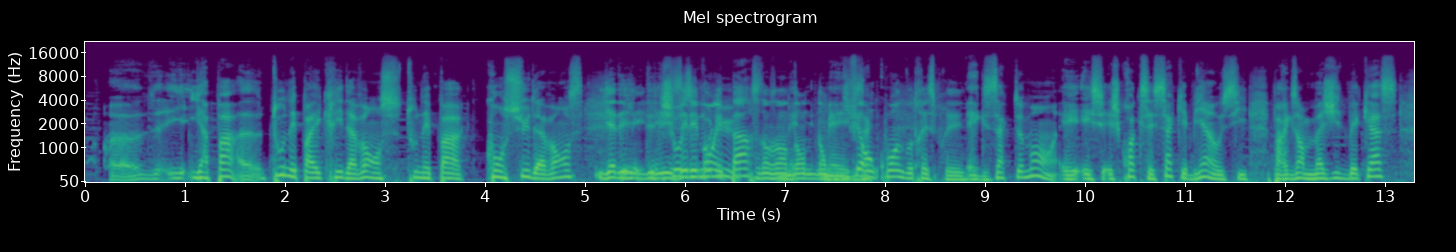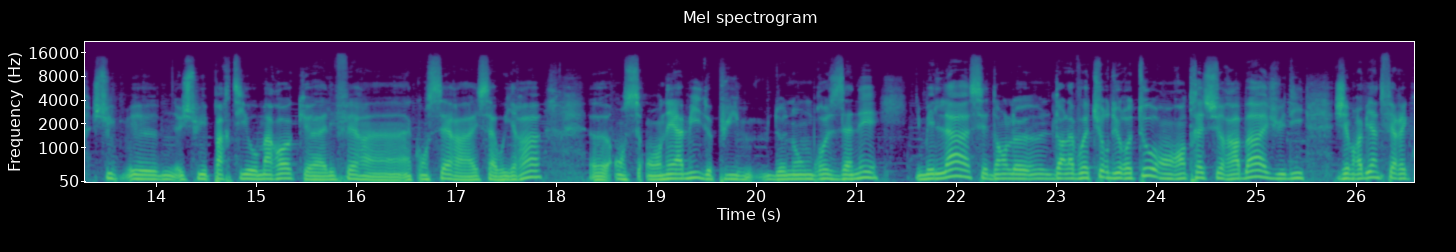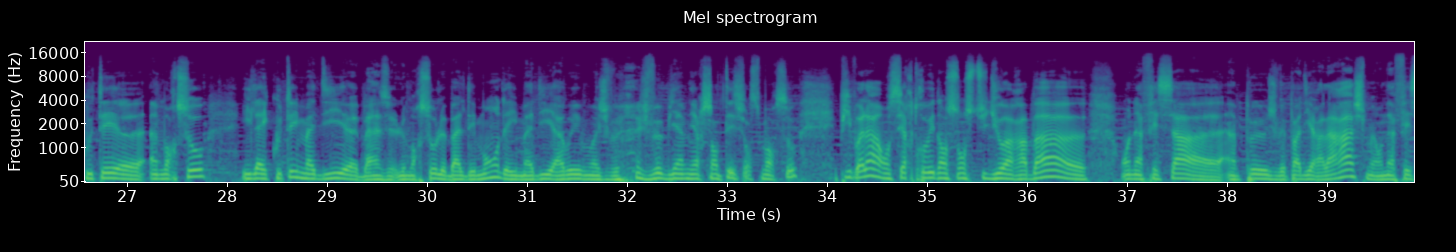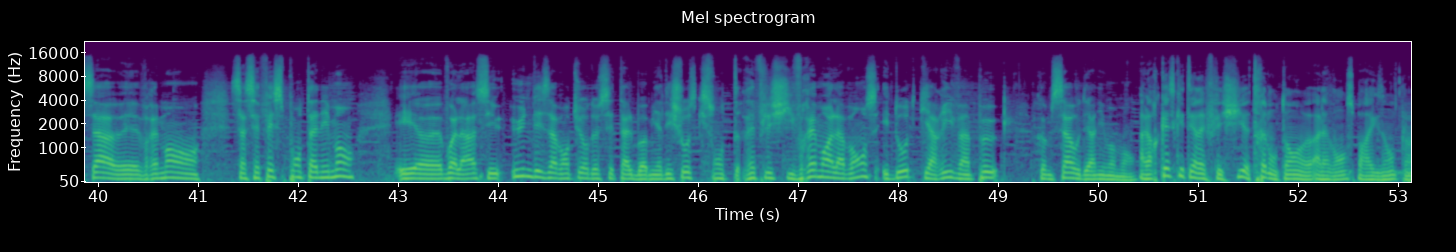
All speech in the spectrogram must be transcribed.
il y a pas, euh, tout n'est pas écrit d'avance, tout n'est pas conçu d'avance. Il y a des, Les- des- les des choses éléments évoluent. épars dans, un- Mais- dans- dans mais différents exact- coins de votre esprit. Exactement. Et, je crois que c'est ça qui est bien aussi. Par exemple, Magid Bekas, je suis, euh, je suis parti au Maroc euh, aller faire un, un concert à Essaouira. Euh, on, est amis depuis de nombreuses années. Mais là, c'est dans, le, dans la voiture du retour. On rentrait sur Rabat et je lui ai dit J'aimerais bien te faire écouter euh, un morceau. Il a écouté, il m'a dit euh, ben, le morceau Le Bal des Mondes et il m'a dit Ah oui, moi je veux, bien venir chanter sur ce morceau. Puis voilà, on s'est retrouvé dans son studio à Rabat. euh, on a fait ça euh, un peu, je vais pas dire à l'arrache, mais on a fait ça vraiment, ça s'est fait spontanément. Et voilà, c'est une des aventures de cet album. Il y a des choses qui sont réfléchies vraiment à l'avance et d'autres qui arrivent un peu comme ça au dernier moment. Alors, qu'est-ce qui était réfléchi très longtemps à l'avance, par exemple?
